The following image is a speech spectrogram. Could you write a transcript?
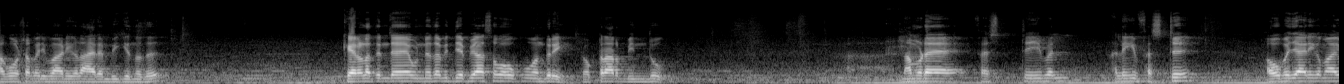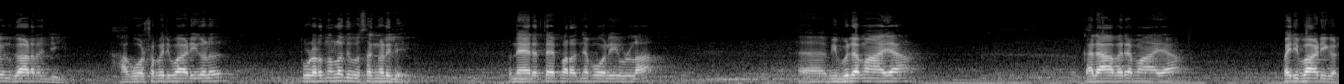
ആഘോഷ പരിപാടികൾ ആരംഭിക്കുന്നത്. കേരളത്തിന്റെ ഉന്നത വിദ്യാഭ്യാസ വകുപ്പ് മന്ത്രി ഡോക്ടർ ആർ ബിന്ദു നമ്മുടെ ഫെസ്റ്റിവൽ അല്ലെങ്കിൽ ഫെസ്റ്റ് ഔപചാരികമായി ഉദ്ഘാടനം ചെയ്യും. ആഘോഷ പരിപാടികൾ തുടർന്നുള്ള ദിവസങ്ങളിൽ നേരത്തെ പറഞ്ഞ പോലെയുള്ള വിപുലമായ കലാപരമായ പരിപാടികൾ.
